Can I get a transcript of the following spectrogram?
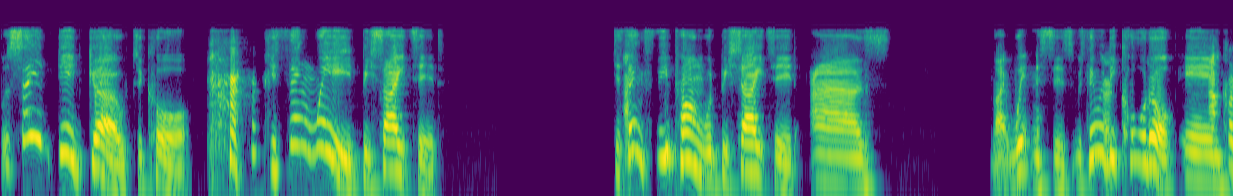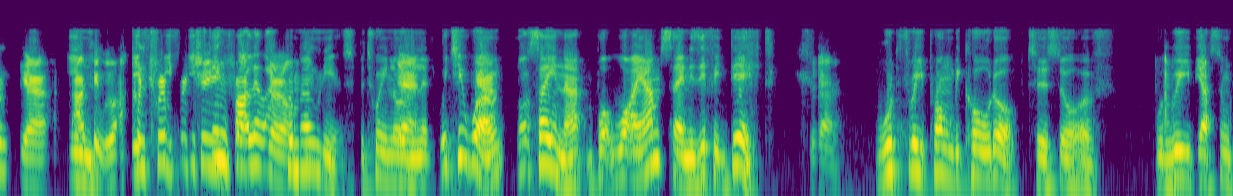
But say it did go to court, do you think we'd be cited? Do you think Three Prong would be cited as like witnesses? We think we'd be called up I in. con- yeah, I think we're a if- if- if contributory a little factor. acrimonious between Lloyd Yeah. and Lily, which it won't. Not saying that, but what I am saying is if it did, Yeah. Would Three Prong be called up to sort of? Would we be some?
